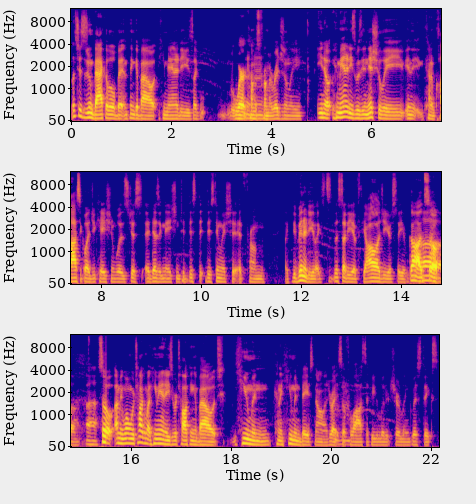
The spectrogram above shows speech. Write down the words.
let's just zoom back a little bit and think about humanities, like where it comes from originally. You know, humanities was initially in the kind of classical education was just a designation to dis- distinguish it from like divinity, like the study of theology or study of God. so. uh So, I mean, when we're talking about humanities, we're talking about human, kind of human-based knowledge, right? So, philosophy, literature, linguistics,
